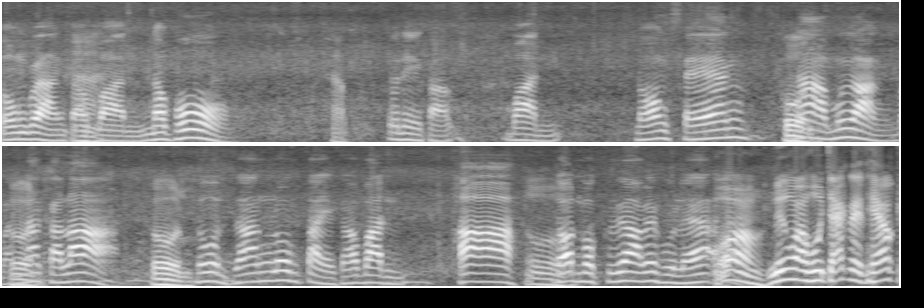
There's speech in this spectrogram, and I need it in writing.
ตรงกลางกับอ่าบ้านนาโพครับ ตัวนี้กับบ้านน้องแสง โอ้หน้าเมืองบ้านโอ้นากาล่าโอ้นโน่นสังลงไต่กับบ้านทาโอ้ ดอนมะเกลือไม่พูดแล้วโอ้นึกว่าฮู้จักแต่แถวไ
